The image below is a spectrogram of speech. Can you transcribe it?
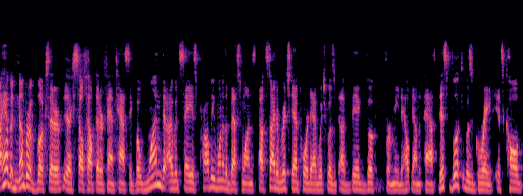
I have a number of books that are like self-help that are fantastic, but one that I would say is probably one of the best ones outside of Rich Dad Poor Dad, which was a big book for me to help down the path. This book was great. It's called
